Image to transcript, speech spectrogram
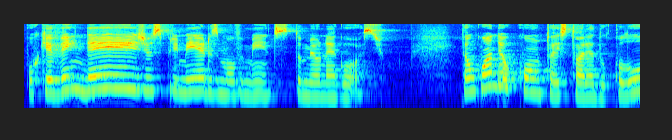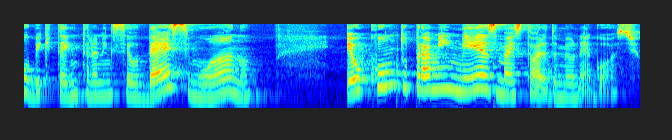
porque vem desde os primeiros movimentos do meu negócio. Então, quando eu conto a história do clube, que está entrando em seu décimo ano, eu conto para mim mesma a história do meu negócio.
